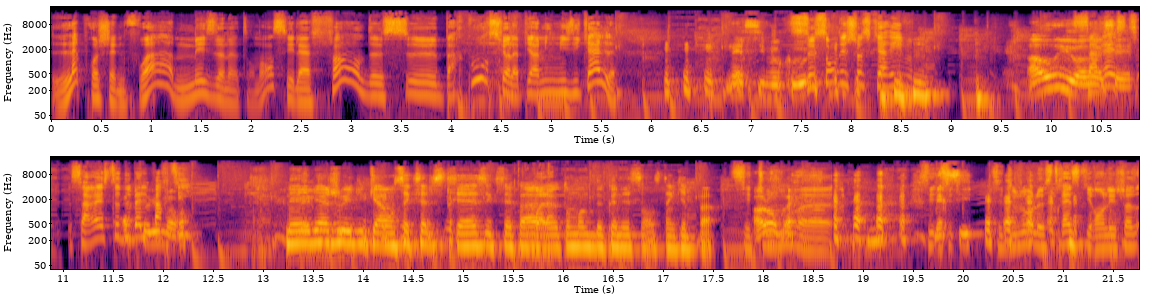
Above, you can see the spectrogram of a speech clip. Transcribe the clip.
la prochaine fois, mais en attendant, c'est la fin de ce parcours sur la pyramide musicale. Merci beaucoup. Ce sont des choses qui arrivent. Ah oui, ouais, ça ouais, reste, ça reste de belles parties. Mais bien joué, Lucas. On sait que c'est le stress et que c'est pas Voilà. euh, ton manque de connaissances, t'inquiète pas. C'est Oh non, toujours, bah. euh, c'est- toujours le stress qui rend les choses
